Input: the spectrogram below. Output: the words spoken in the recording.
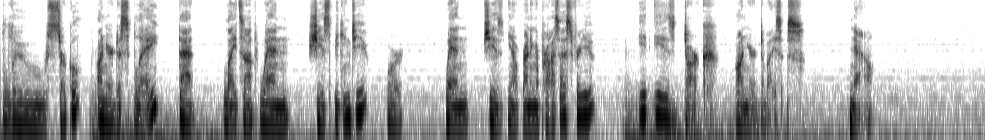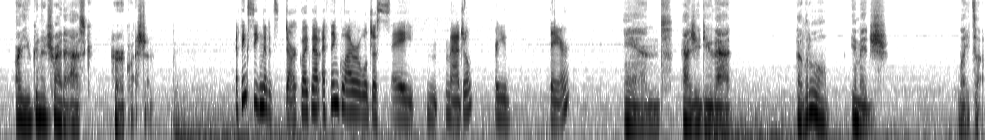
blue circle on your display that lights up when she is speaking to you or when she is, you know, running a process for you. It is dark on your devices now. Are you going to try to ask her a question? I think seeing that it's dark like that, I think Lyra will just say, Magil, are you there? And as you do that, that little image lights up.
